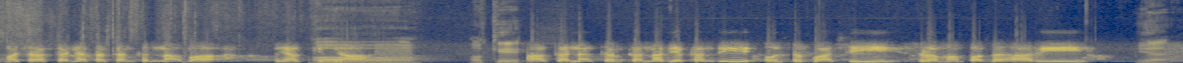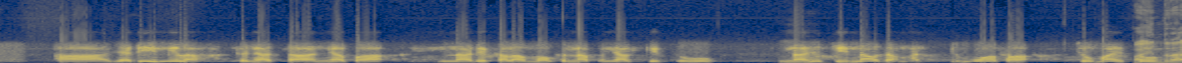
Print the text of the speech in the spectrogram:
masyarakatnya takkan kena Pak penyakitnya. Oh. Oke. Okay. Ah, karena karena dia kan diobservasi selama 14 hari. Iya. Yeah. Ah, jadi inilah kenyataannya Pak. Nah, dia kalau mau kena penyakit tuh, sebenarnya hmm. Cina udah mati semua Pak. Cuma itu. Pak Indra,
